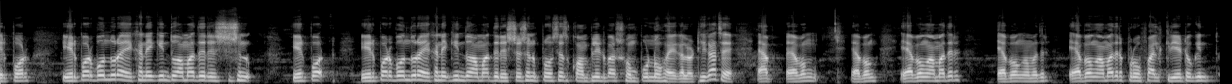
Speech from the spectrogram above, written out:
এরপর এরপর বন্ধুরা এখানে কিন্তু আমাদের রেজিস্ট্রেশন এরপর এরপর বন্ধুরা এখানে কিন্তু আমাদের রেজিস্ট্রেশন প্রসেস কমপ্লিট বা সম্পূর্ণ হয়ে গেল, ঠিক আছে? এবং এবং এবং আমাদের এবং আমাদের এবং আমাদের প্রোফাইল ক্রিয়েটও কিন্তু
